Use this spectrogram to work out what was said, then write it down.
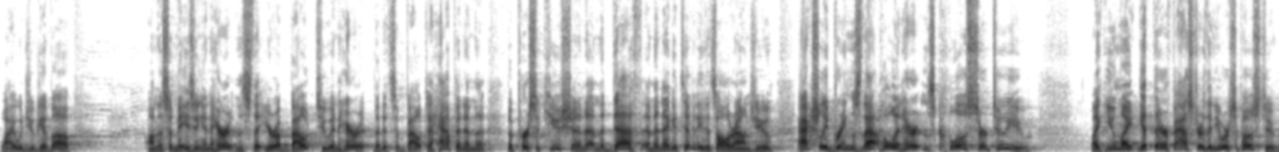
why would you give up on this amazing inheritance that you're about to inherit, that it's about to happen? And the, the persecution and the death and the negativity that's all around you actually brings that whole inheritance closer to you. Like you might get there faster than you were supposed to.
